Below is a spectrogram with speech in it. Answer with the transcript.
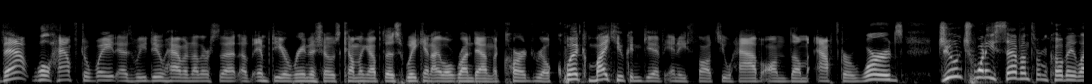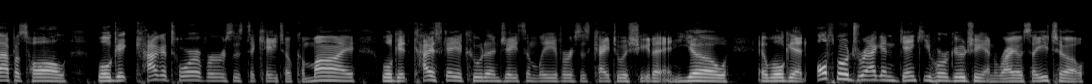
that will have to wait as we do have another set of empty arena shows coming up this week, and I will run down the cards real quick. Mike, you can give any thoughts you have on them afterwards. June 27th from Kobe Lapis Hall, we'll get Kagetora versus Taketo Kamai. We'll get Keisuke Okuda and Jason Lee versus Kaito Ishida and Yo. And we'll get Ultimo Dragon, Genki Horiguchi, and Ryo Saito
